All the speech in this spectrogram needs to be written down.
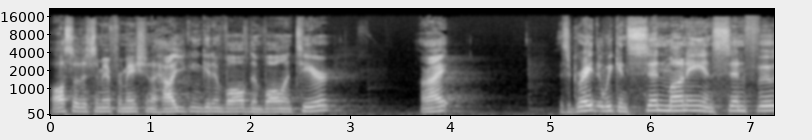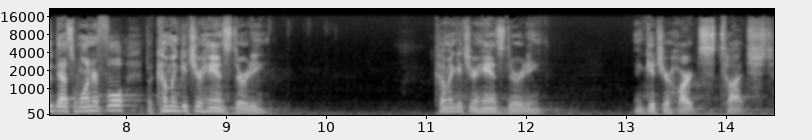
Also, there's some information on how you can get involved and volunteer. All right? It's great that we can send money and send food. That's wonderful. But come and get your hands dirty. Come and get your hands dirty and get your hearts touched.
